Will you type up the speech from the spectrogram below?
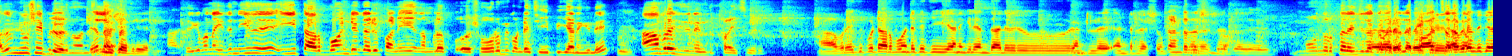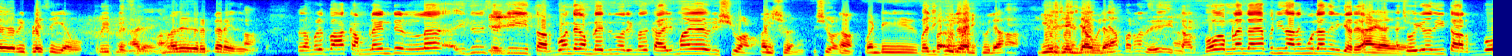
അതും ന്യൂ ഷേപ്പിൽ വരുന്ന വണ്ടി ന്യൂ ഷേപ്പിൽ വരുന്നു ശരിക്കും പറഞ്ഞാൽ ഇതിന് ഇത് ഈ ടർബോന്റെ ഒക്കെ ഒരു പണി നമ്മൾ ഷോറൂമിൽ കൊണ്ടുപോയി ചെയ്യിപ്പിക്കുകയാണെങ്കിൽ ആവറേജ് ഇതിന് എന്ത് പ്രൈസ് വരും? ആവറേജ് ഇപ്പൊ ടർബോന്റെ ഒക്കെ ചെയ്യുകയാണെങ്കിൽ എന്തായാലും ഒരു രണ്ട് രണ്ടര ലക്ഷം രണ്ടര ലക്ഷം മൂന്ന്. റുപ്യ റേഞ്ചിലൊക്കെ അവരെന്തെങ്കിലും റീപ്ലേസ് ചെയ്യാവോ? റീപ്ലേസ് അതെ നമ്മളത് റിപ്പയർ ചെയ്ത്. ഇപ്പൊ നമ്മളിപ്പോ ആ കംപ്ലൈന്റ് ഉള്ള ഇത് ശരിക്കും ഈ ടർബോന്റെ കംപ്ലൈന്റ് എന്ന് പറയുമ്പോൾ അത് കാര്യമായ ഒരു ഇഷ്യൂ ആണോ? ഇഷ്യൂ ആണ്. ഇഷ്യൂ ആണ്. വണ്ടി വലിക്കൂല. ഗിയർ ചേഞ്ച് ആവൂല. ഞാൻ പറഞ്ഞത് ഈ ടർബോ കംപ്ലൈന്റ് ആയപ്പോൾ എനിക്കറിയാം. ആ, ആ, ആ. ഞാൻ ചോദിക്കുന്നത് ഈ ടർബോ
